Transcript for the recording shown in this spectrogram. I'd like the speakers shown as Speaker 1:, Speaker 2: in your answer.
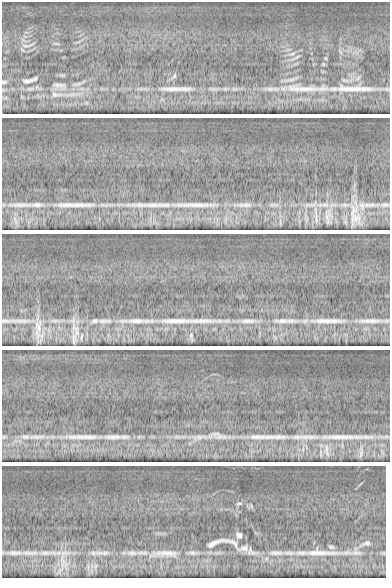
Speaker 1: more crabs down there.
